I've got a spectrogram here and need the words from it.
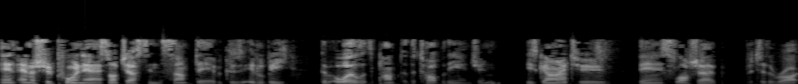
And and I should point out, it's not just in the sump there because it'll be the oil that's pumped to the top of the engine is going to then slosh over to the right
